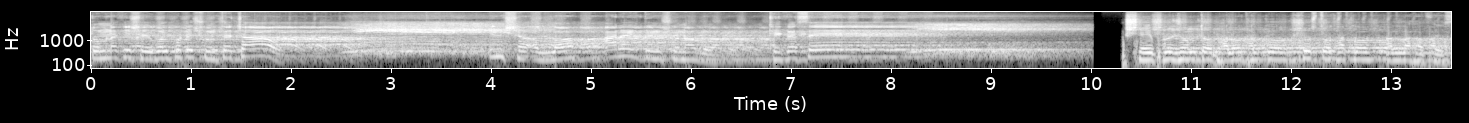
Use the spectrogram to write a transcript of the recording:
তোমরা কি সেই গল্পটি শুনতে চাও? ইনশা আল্লাহ আর একদিন শোনাবো। ঠিক আছে? সেই পর্যন্ত ভালো থাকো, সুস্থ থাকো। আল্লাহ হাফেজ।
